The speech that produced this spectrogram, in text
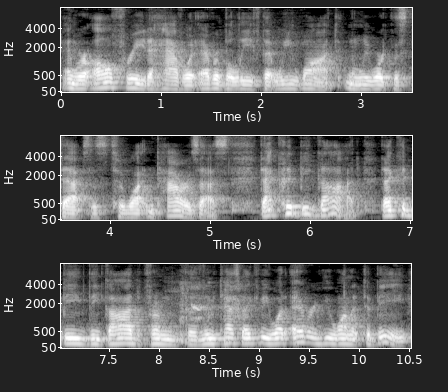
and we're all free to have whatever belief that we want when we work the steps as to what empowers us. That could be God. That could be the God from the New Testament. It could be whatever you want it to be,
